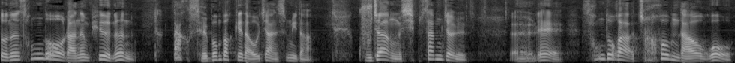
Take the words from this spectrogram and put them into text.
또는 성도라는 표현은 딱 세 번밖에 나오지 않습니다. 9장 13절에 성도가 처음 나오고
